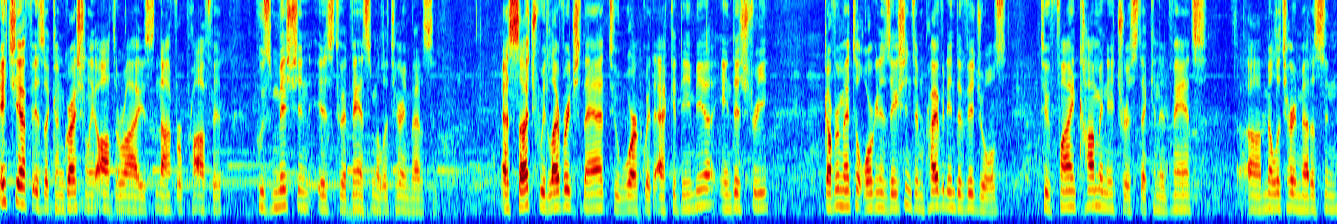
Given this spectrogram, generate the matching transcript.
HJF is a congressionally authorized not-for-profit whose mission is to advance military medicine. As such, we leverage that to work with academia, industry, governmental organizations, and private individuals to find common interests that can advance uh, military medicine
